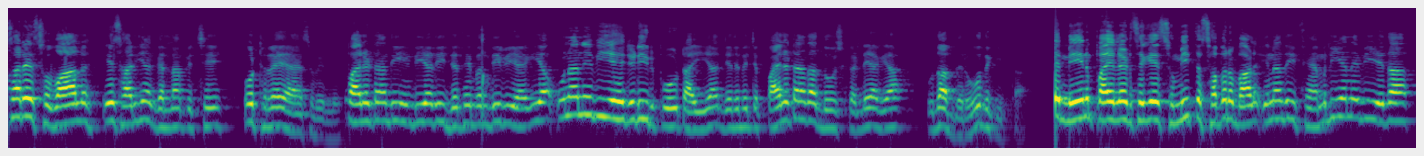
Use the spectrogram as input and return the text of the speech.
ਸਾਰੇ ਸਵਾਲ ਇਹ ਸਾਰੀਆਂ ਗੱਲਾਂ ਪਿੱਛੇ ਉੱਠ ਰਹੇ ਆ ਇਸ ਵੇਲੇ। ਪਾਇਲਟਾਂ ਦੀ ਇੰਡੀਆ ਦੀ ਜਥੇਬੰਦੀ ਵੀ ਹੈਗੀ ਆ, ਉਹਨਾਂ ਨੇ ਵੀ ਇਹ ਜਿਹੜੀ ਰਿਪੋਰਟ ਆਈ ਆ, ਜਿਹਦੇ ਵਿੱਚ ਪਾਇਲਟਾਂ ਦਾ ਦੋਸ਼ ਕੱਢਿਆ ਗਿਆ, ਉਹਦਾ ਵਿਰੋਧ ਕੀਤਾ। ਮੇਨ ਪਾਇਲਟ ਸੀਗੇ, ਸੁਮਿਤ ਸਬਰਵਾਲ, ਇਹਨਾਂ ਦੀ ਫੈਮਲੀਆਂ ਨੇ ਵੀ ਇਹਦਾ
